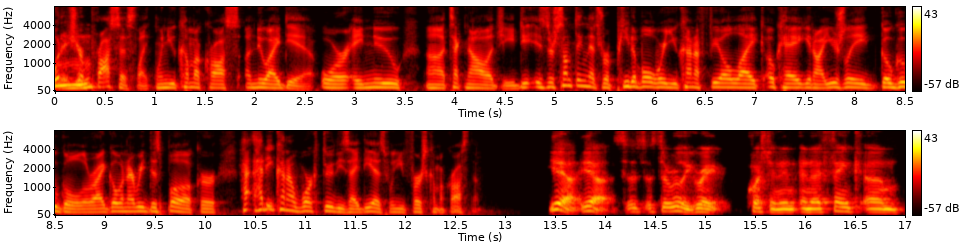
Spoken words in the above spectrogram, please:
What is mm-hmm. your process like when you come across a new idea or a new uh, technology? Do, is there something that's repeatable where you kind of feel like, okay, you know, I usually go Google or I go and I read this book, or how, how do you kind of work through these ideas when you first come across them? Yeah, yeah, it's, it's, a really great question, and and I think um,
